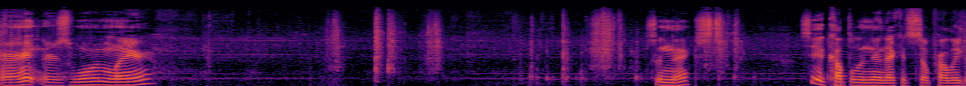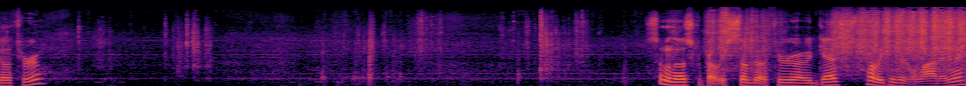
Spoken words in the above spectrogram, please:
All right, there's one layer. So next, see a couple in there that could still probably go through. Some of those could probably still go through, I would guess. Probably because there's a lot in there.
